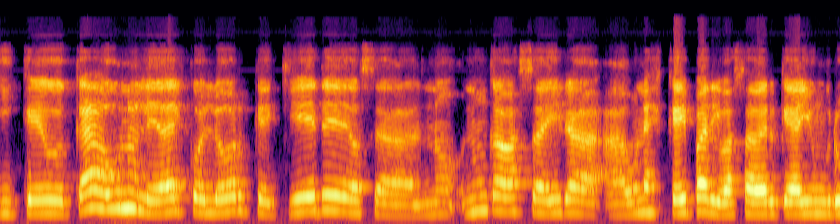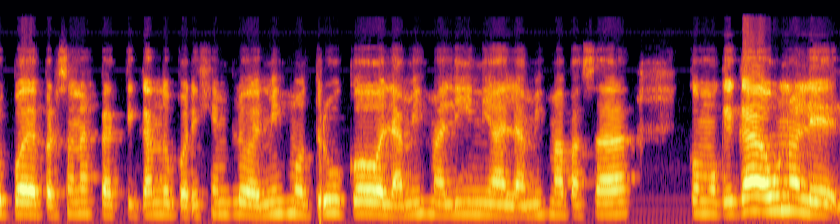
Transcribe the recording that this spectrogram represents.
y que cada uno le da el color que quiere, o sea, no, nunca vas a ir a, a un skatepark y vas a ver que hay un grupo de personas practicando, por ejemplo, el mismo truco, la misma línea, la misma pasada, como que cada uno le,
